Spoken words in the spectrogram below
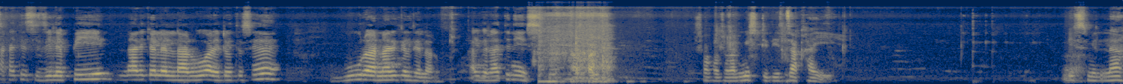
তাকাইতেছি জিলেপি, নারিকেলের লাড়ু, আর এটা হইতেছে গুড় আর নারিকেল দিয়ে লাড়ু। কালকে রাতে নিয়ে এসছি। সকাল সকাল মিষ্টি দিয়ে চা খাই। বিসমিল্লাহ।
